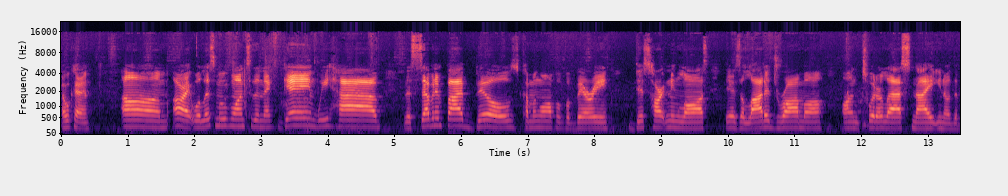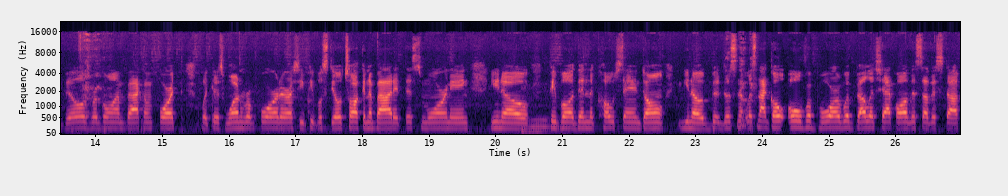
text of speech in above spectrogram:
Okay. Um, all right. Well, let's move on to the next game. We have the seven and five Bills coming off of a very disheartening loss. There's a lot of drama on Twitter last night. You know, the Bills were going back and forth with this one reporter. I see people still talking about it this morning. You know, mm. people, then the coach saying, don't, you know, let's not, let's not go overboard with Belichick, all this other stuff.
